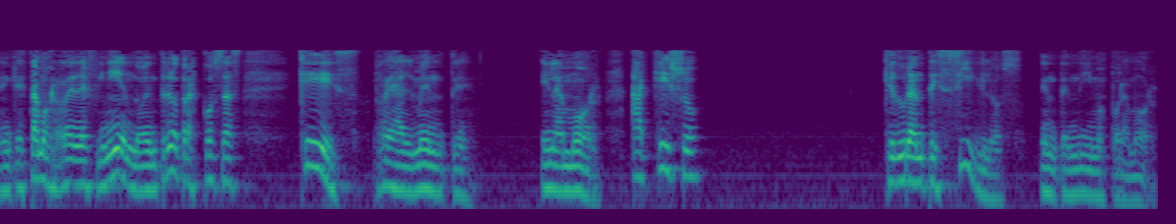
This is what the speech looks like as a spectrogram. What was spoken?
en que estamos redefiniendo, entre otras cosas, qué es realmente el amor. Aquello que durante siglos entendimos por amor.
